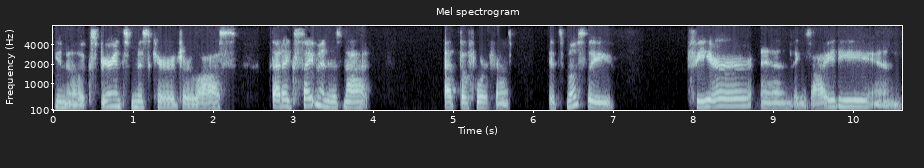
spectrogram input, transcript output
you know, experienced miscarriage or loss, that excitement is not at the forefront it's mostly fear and anxiety and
